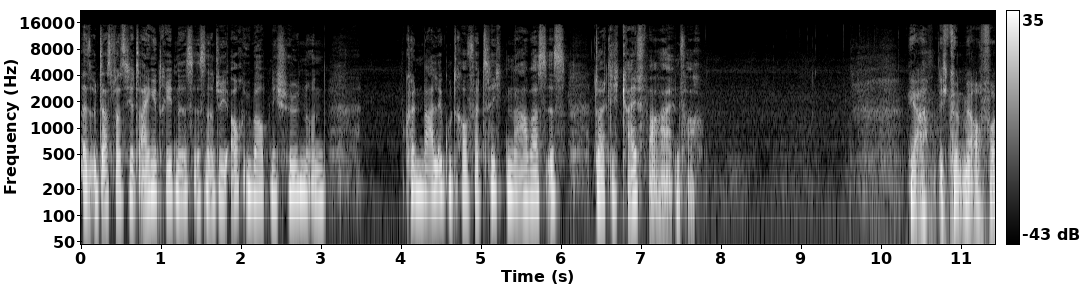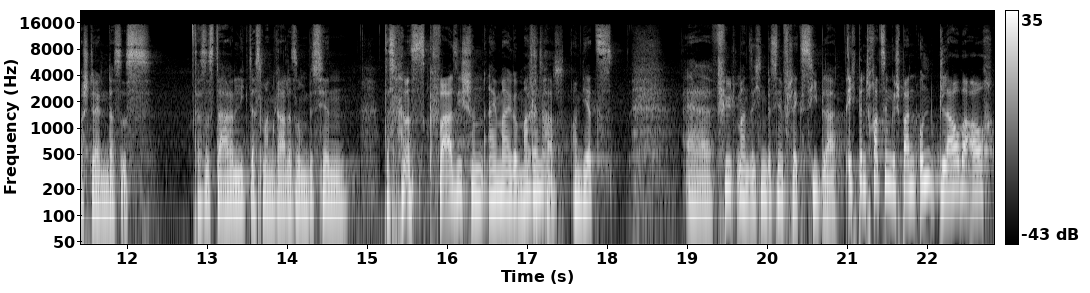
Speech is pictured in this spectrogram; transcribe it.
also das, was jetzt eingetreten ist, ist natürlich auch überhaupt nicht schön und können wir alle gut drauf verzichten, aber es ist deutlich greifbarer einfach. Ja, ich könnte mir auch vorstellen, dass es, dass es darin liegt, dass man gerade so ein bisschen, dass man das quasi schon einmal gemacht Genau. hat. Und jetzt äh, fühlt man sich ein bisschen flexibler. Ich bin trotzdem gespannt und glaube auch,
